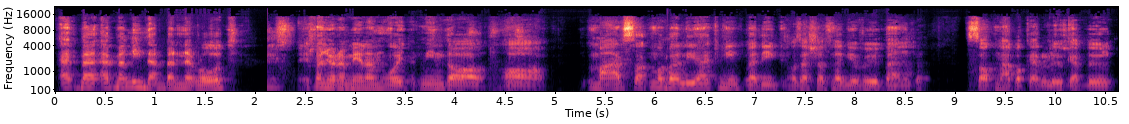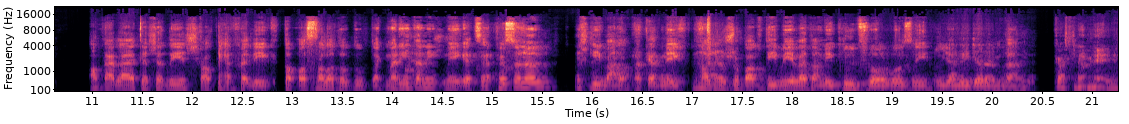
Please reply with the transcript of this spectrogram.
ebben, ebben minden benne volt, és nagyon remélem, hogy mind a, a már szakmabeliek, mind pedig az esetleg jövőben szakmába kerülők ebből akár lelkesedést, akár pedig tapasztalatot tudtak meríteni. Még egyszer köszönöm, és kívánok neked még nagyon sok aktív évet, amíg tudsz dolgozni ugyanígy örömben. Köszönöm én.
